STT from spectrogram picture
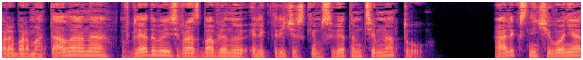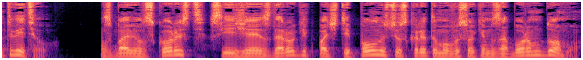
Пробормотала она, вглядываясь в разбавленную электрическим светом темноту. Алекс ничего не ответил. Сбавил скорость, съезжая с дороги к почти полностью скрытому высоким забором дому.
